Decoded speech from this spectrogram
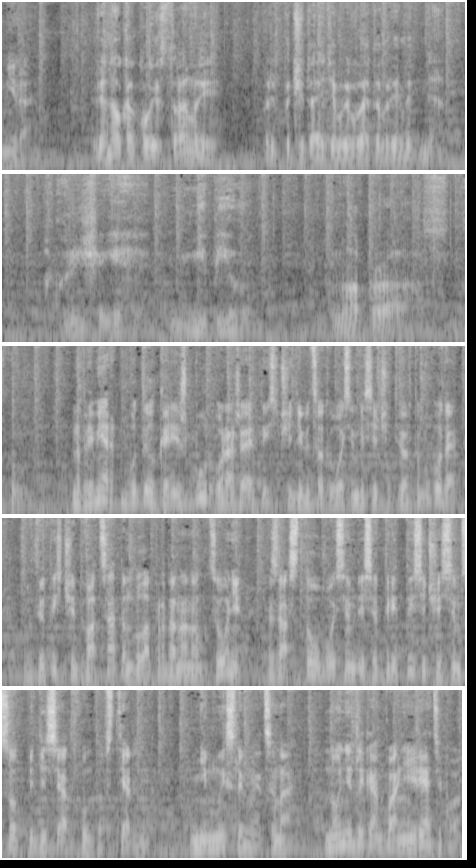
мира. Вино какой страны предпочитаете вы в это время дня? Покурить я не пью. Напрасно. Например, бутылка Ришбур урожая 1984 года в 2020 была продана на аукционе за 183 750 фунтов стерлингов. Немыслимая цена. Но не для компании Рятико,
